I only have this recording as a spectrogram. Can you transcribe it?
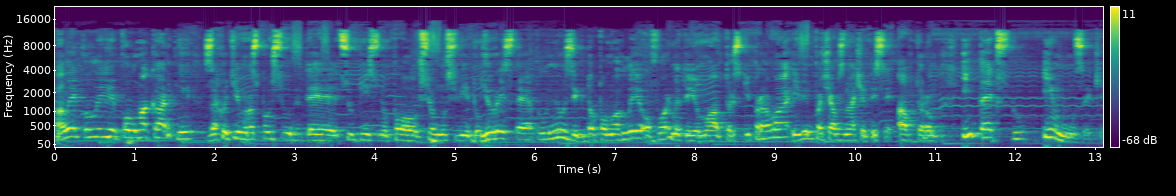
Але коли Пол Маккартні захотів розповсюдити цю пісню по всьому світу, юристи Apple Music допомогли оформити йому авторські права, і він почав значитися автором і тексту, і музики.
